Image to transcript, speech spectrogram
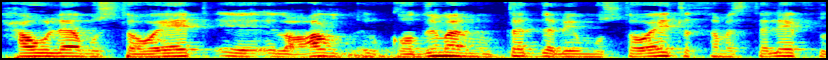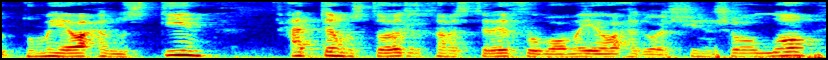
حول مستويات آه، العرض القادمة الممتدة بين مستويات ال 5361 حتى مستويات ال 5421 إن شاء الله.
